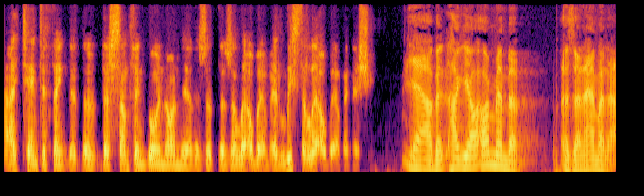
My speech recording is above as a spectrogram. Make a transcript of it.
I tend to think that there, there's something going on there. There's a there's a little bit of at least a little bit of an issue. Yeah, but Huggy, I remember as an amateur,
